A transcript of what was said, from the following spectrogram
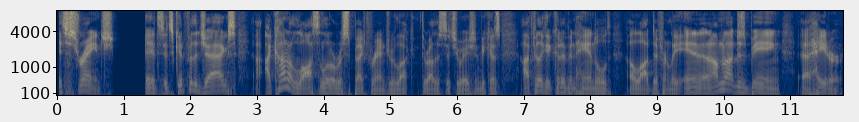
It's strange. it's it's good for the Jags. I kind of lost a little respect for Andrew Luck throughout this situation because I feel like it could have been handled a lot differently. And, and I'm not just being a hater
